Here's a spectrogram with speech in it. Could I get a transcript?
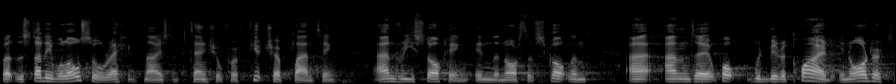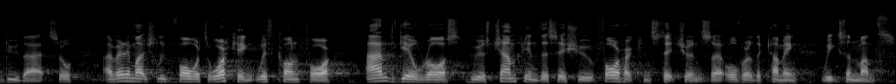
But the study will also recognise the potential for future planting and restocking in the north of Scotland uh, and uh, what would be required in order to do that. So I very much look forward to working with Confor and Gail Ross, who has championed this issue for her constituents uh, over the coming weeks and months.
